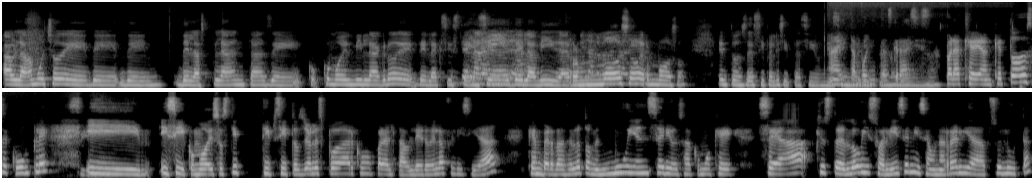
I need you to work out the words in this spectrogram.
Hablaba mucho de, de, las plantas, de, como del milagro de, la existencia, de la vida. hermoso, hermoso. Entonces, sí, felicitaciones. Ay, tan bonitas, gracias. Para que vean que todo se cumple y, y sí, como esos tipsitos yo les puedo dar como para el tablero de la felicidad que en verdad se lo tomen muy en serio, o sea, como que sea que ustedes lo visualicen y sea una realidad absoluta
